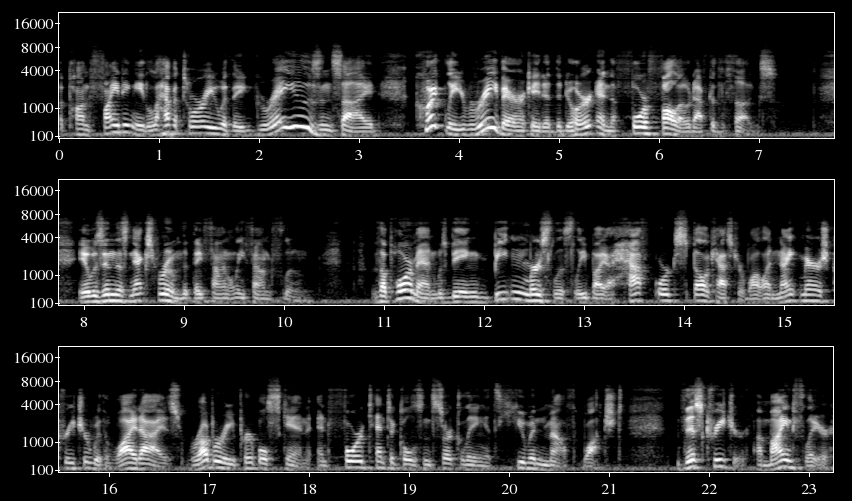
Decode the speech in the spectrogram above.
upon finding a lavatory with a gray ooze inside, quickly re-barricaded the door, and the four followed after the thugs. It was in this next room that they finally found Floon. The poor man was being beaten mercilessly by a half orc spellcaster while a nightmarish creature with wide eyes, rubbery purple skin, and four tentacles encircling its human mouth watched. This creature, a mind flayer,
